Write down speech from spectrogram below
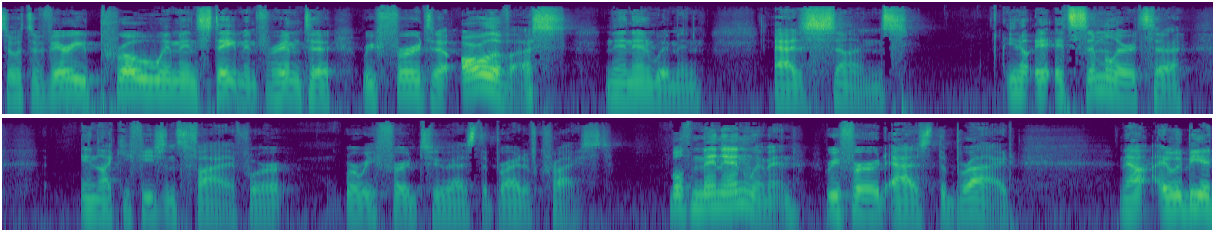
So it's a very pro women statement for him to refer to all of us, men and women, as sons. You know, it, it's similar to in like Ephesians 5, where we're referred to as the bride of Christ. Both men and women referred as the bride. Now, it would be a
